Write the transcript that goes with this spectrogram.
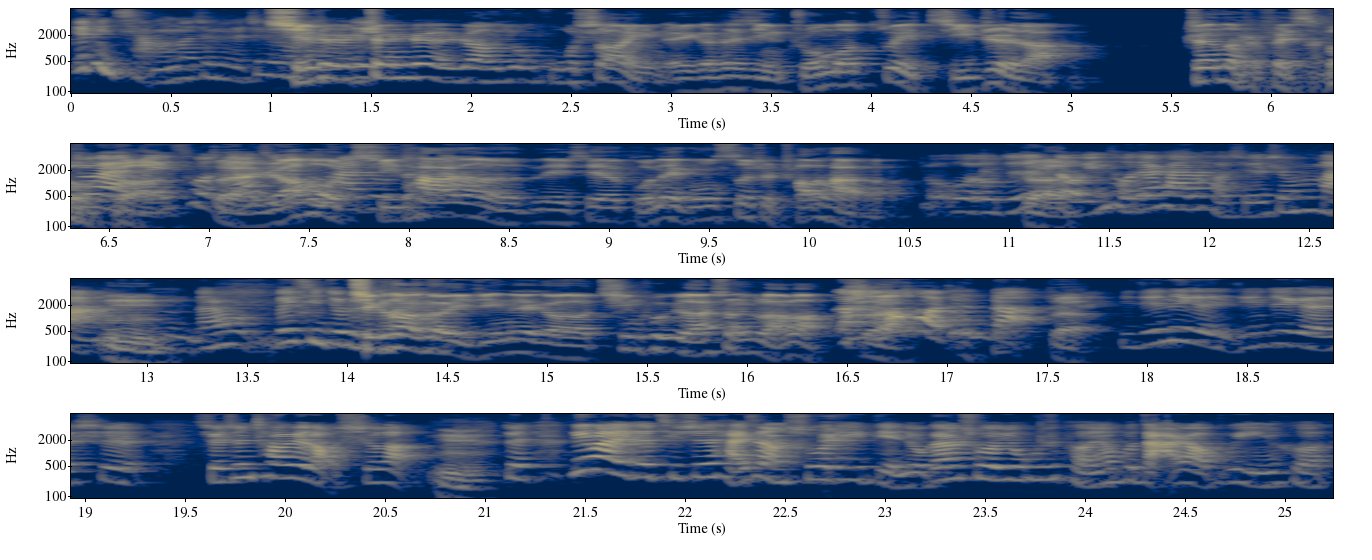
也挺强的，就是这个。其实真正让用户上瘾的一个事情，琢磨最极致的。真的是 Facebook，对，没错，对，然后其他的那些国内公司是抄它的。我我觉得抖音头条是他的好学生吧，嗯，然后微信就是。TikTok 已经那个青出于蓝胜于蓝了，真的，对，已经那个已经这个是学生超越老师了，嗯，对。另外一个其实还想说的一点，就我刚才说的用户是朋友，不打扰，不迎合。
